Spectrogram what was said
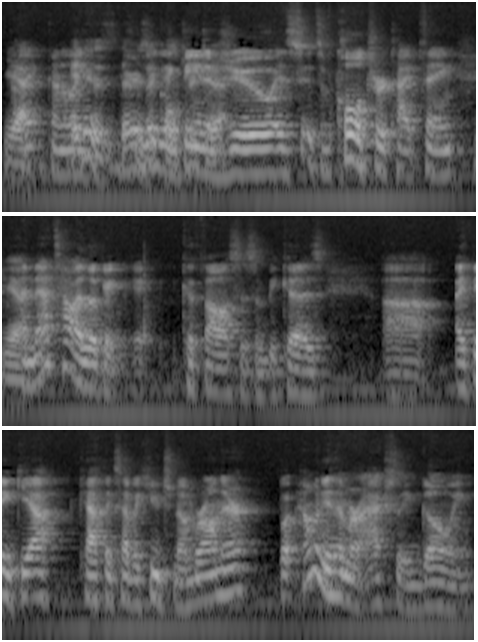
Yeah, right? kind of like it is. There is a like culture being a. Jew. It's it's a culture type thing, Yeah. and that's how I look at Catholicism because uh, I think yeah, Catholics have a huge number on there, but how many of them are actually going?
